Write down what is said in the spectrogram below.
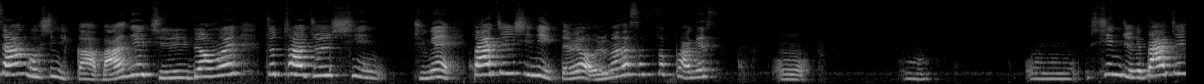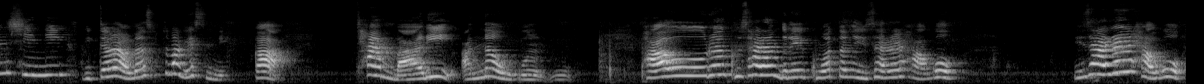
쌓은 것입니까? 만일 질병을 쫓아준 신 중에 빠진 신이 있다면 얼마나 섭섭하겠 어, 어, 어, 신 중에 빠진 신이 있다면 얼마나 섭섭하겠습니까? 참 말이 안 나오군. 바울은 그 사람들이 고맙다는 인사를 하고 인사를 하고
